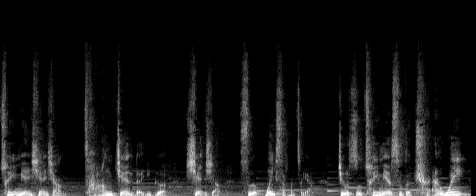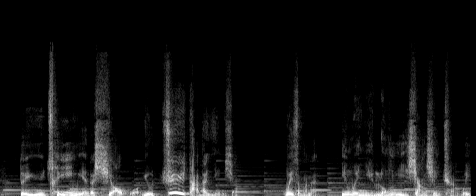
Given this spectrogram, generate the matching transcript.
催眠现象常见的一个现象是为什么这样？就是催眠师的权威对于催眠的效果有巨大的影响。为什么呢？因为你容易相信权威。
